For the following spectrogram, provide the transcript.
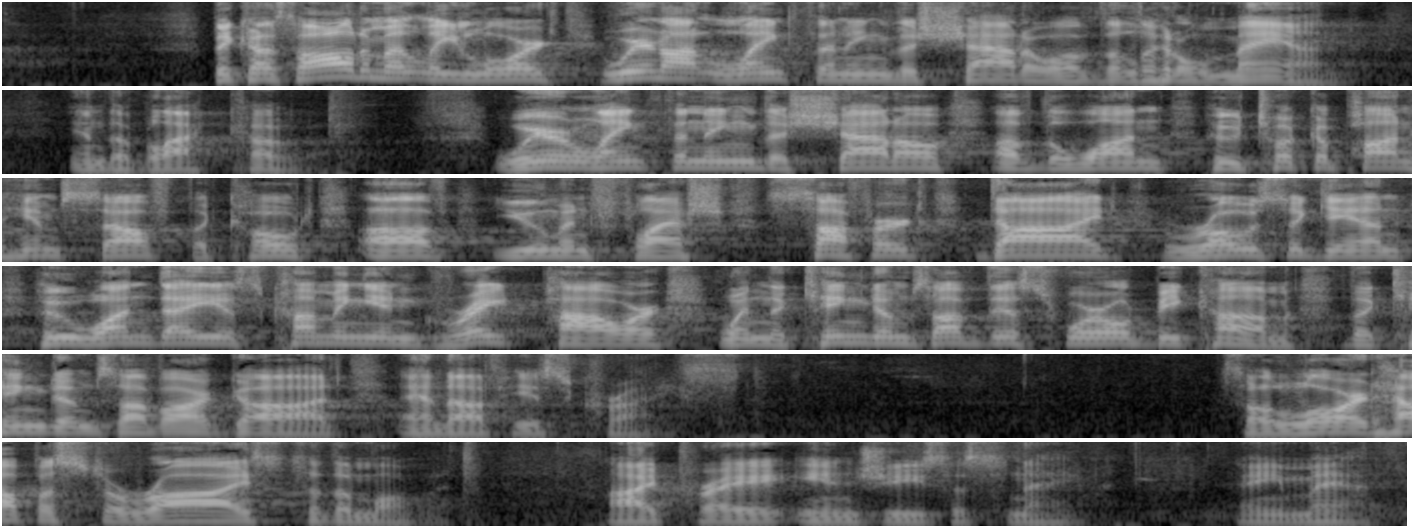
Because ultimately, Lord, we're not lengthening the shadow of the little man in the black coat. We're lengthening the shadow of the one who took upon himself the coat of human flesh, suffered, died, rose again, who one day is coming in great power when the kingdoms of this world become the kingdoms of our God and of his Christ. So, Lord, help us to rise to the moment. I pray in Jesus' name. Amen.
